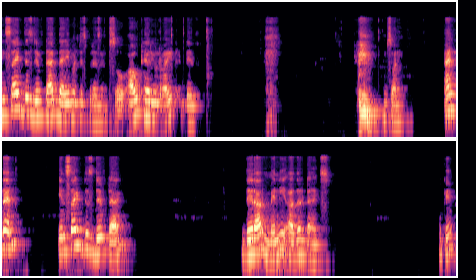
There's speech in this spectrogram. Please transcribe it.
inside this div tag the element is present so out here you'll write div I'm sorry and then inside this div tag there are many other tags okay?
